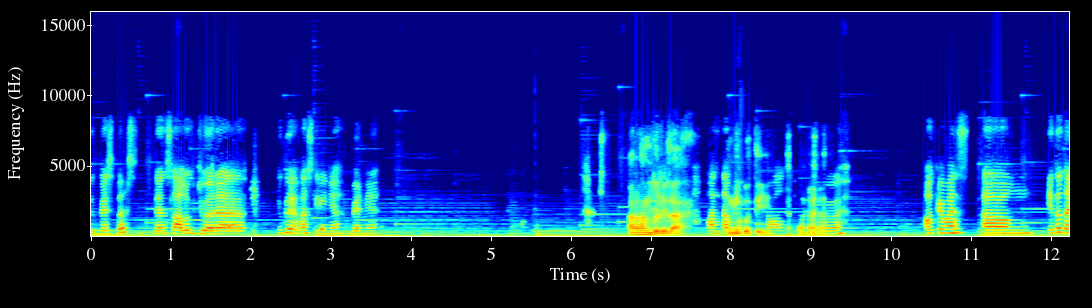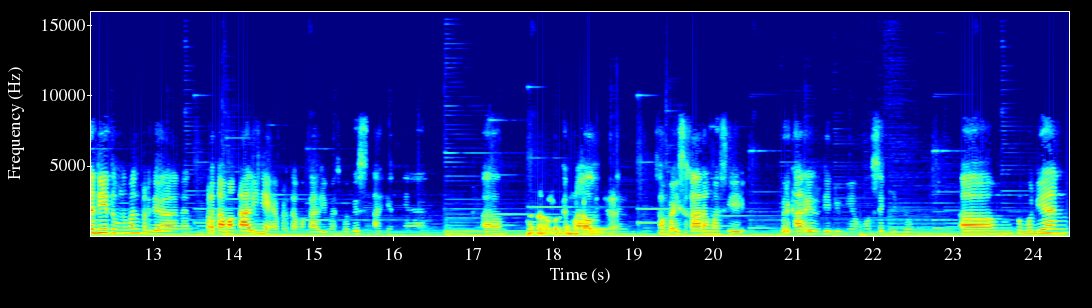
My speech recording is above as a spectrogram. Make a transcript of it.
the best bass dan selalu juara juga ya mas ininya bandnya Alhamdulillah. Mantap. Mengikuti. Oke mas, um, itu tadi teman-teman perjalanan pertama kalinya ya, pertama kali mas bagus akhirnya um, nah, kenal kalinya. sampai sekarang masih berkarir di dunia musik gitu. Um, kemudian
